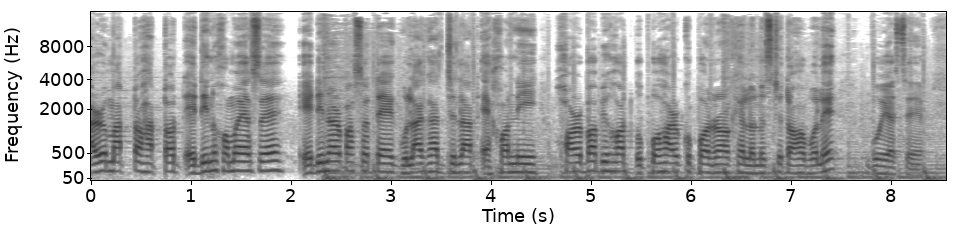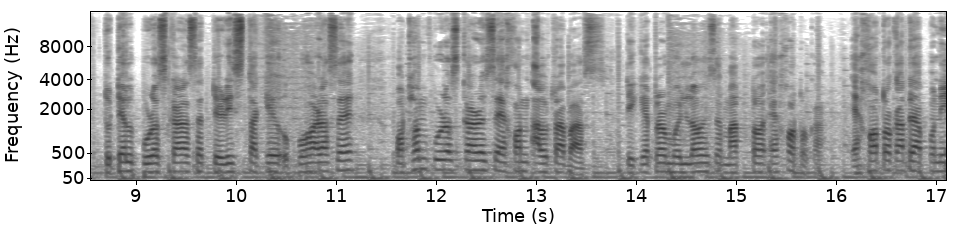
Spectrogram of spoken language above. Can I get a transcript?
আৰু মাত্ৰ হাতত এদিন সময় আছে। এদিনৰ পাছতে গোলাঘাট জিলাত এখনি সৰ্ববৃহৎ উপহাৰ কুপনৰ খেল অনুষ্ঠিত হ'বলৈ গৈ আছে। টোটেল পুৰস্কাৰ আছে ত্ৰিছটাকৈ উপহাৰ আছে। প্ৰথম পুৰস্কাৰ হৈছে এখন আল্ট্ৰা বাছ টিকেটৰ মূল্য হৈছে মাত্ৰ এশ টকা। এশ টকাতে আপুনি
